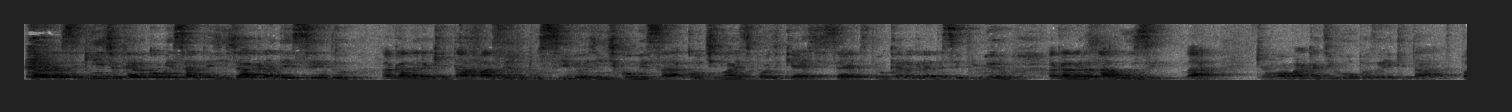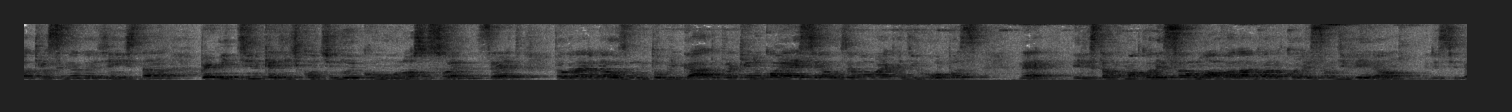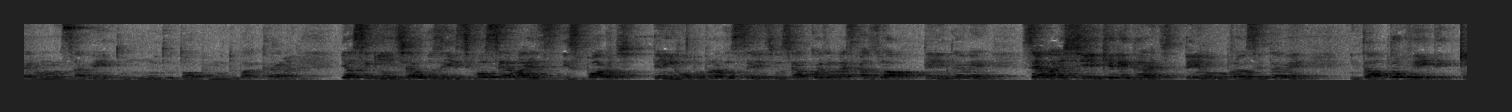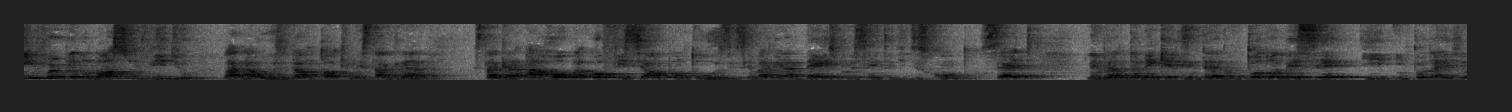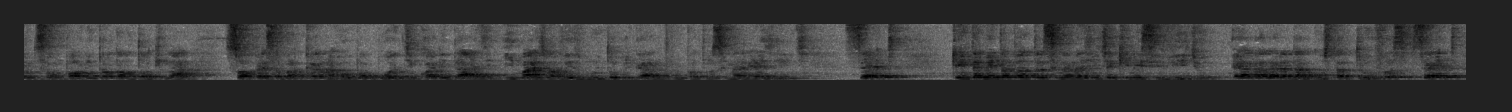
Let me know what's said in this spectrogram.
Galera, é o seguinte, eu quero começar desde já agradecendo a galera que está fazendo possível a gente começar continuar esse podcast, certo? Então eu quero agradecer primeiro a galera da Uzi lá, que é uma marca de roupas aí que está patrocinando a gente, está permitindo que a gente continue com o nosso sonho, certo? Então, galera da Uzi, muito obrigado. Para quem não conhece, a Uzi é uma marca de roupas, né? Eles estão com uma coleção nova lá agora, coleção de verão. Eles tiveram um lançamento muito top, muito bacana. E é o seguinte, a Uzi, se você é mais esporte, tem roupa para você. Se você é uma coisa mais casual, tem também. Se é mais chique, elegante, tem roupa para você também. Então aproveite, quem for pelo nosso vídeo lá na Uzi, dá um toque no Instagram, Instagram arroba oficial.use, você vai ganhar 10% de desconto, certo? Lembrando também que eles entregam em todo o ABC e em toda a região de São Paulo. Então dá um toque lá, só peça bacana, roupa boa, de qualidade e mais uma vez muito obrigado por patrocinarem a gente, certo? Quem também está patrocinando a gente aqui nesse vídeo é a galera da Gusta Trufas, certo?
